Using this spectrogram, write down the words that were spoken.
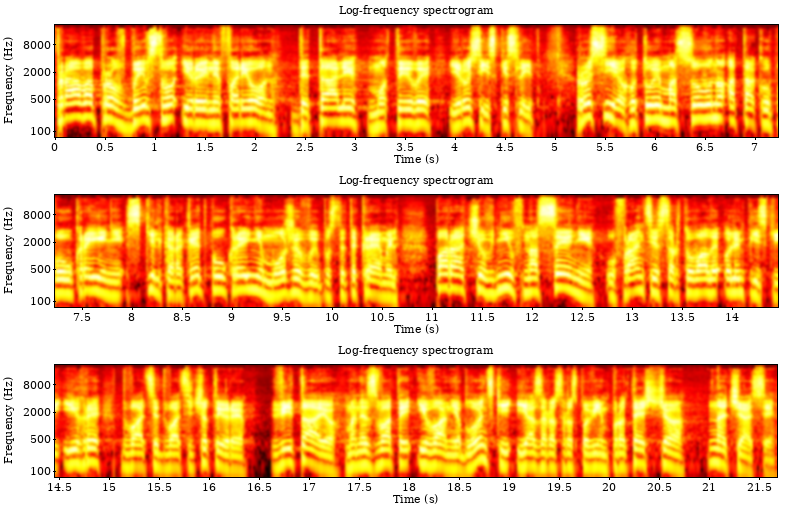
Справа про вбивство Ірини Фаріон. Деталі, мотиви і російський слід. Росія готує масовану атаку по Україні. Скільки ракет по Україні може випустити Кремль? Пара човнів на сені. У Франції стартували Олімпійські ігри 2024. Вітаю! Мене звати Іван Яблонський, і я зараз розповім про те, що на часі.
